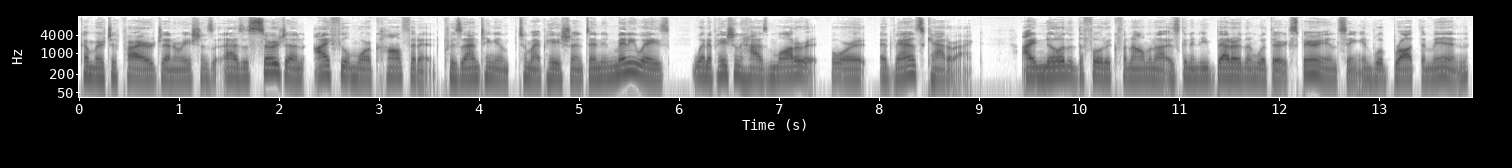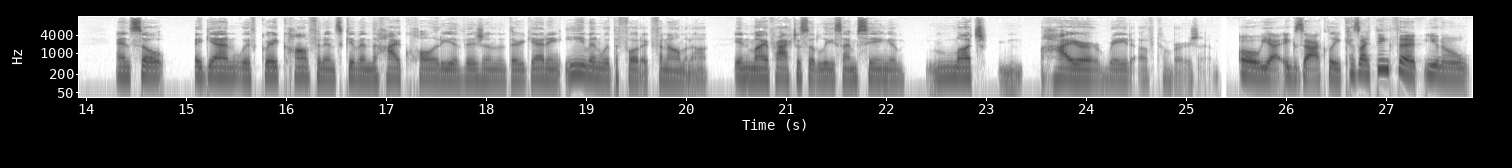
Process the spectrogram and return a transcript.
compared to prior generations. As a surgeon, I feel more confident presenting them to my patient. And in many ways, when a patient has moderate or advanced cataract, I know that the photic phenomena is going to be better than what they're experiencing and what brought them in. And so, again, with great confidence, given the high quality of vision that they're getting, even with the photic phenomena, in my practice at least, I'm seeing a much higher rate of conversion. Oh, yeah, exactly. Because I think that, you know,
